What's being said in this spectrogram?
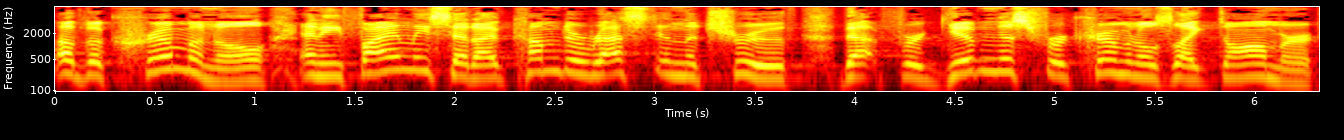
of a criminal? And he finally said, I've come to rest in the truth that forgiveness for criminals like Dahmer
